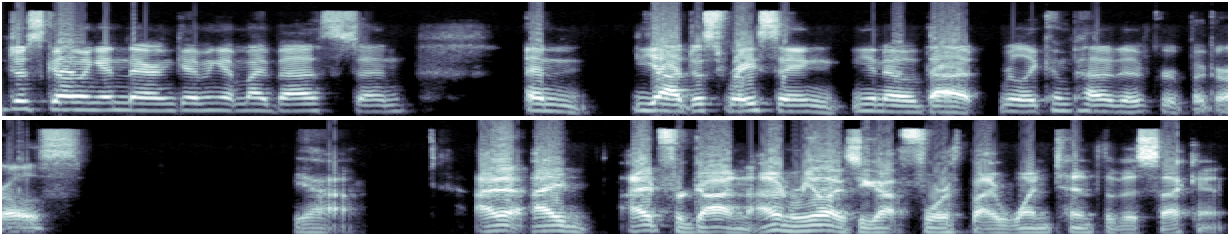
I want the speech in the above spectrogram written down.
just going in there and giving it my best and and yeah, just racing, you know, that really competitive group of girls. Yeah. I I I had forgotten. I didn't realize you got fourth by one tenth of a second.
